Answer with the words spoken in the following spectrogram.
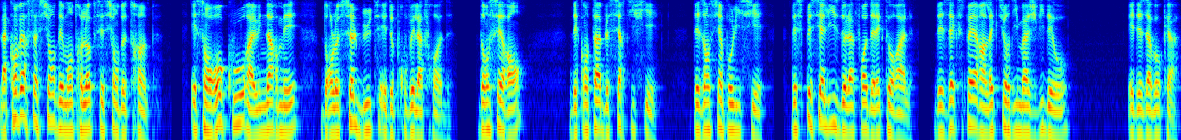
La conversation démontre l'obsession de Trump et son recours à une armée dont le seul but est de prouver la fraude. Dans ses rangs, des comptables certifiés, des anciens policiers, des spécialistes de la fraude électorale, des experts en lecture d'images vidéo et des avocats.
